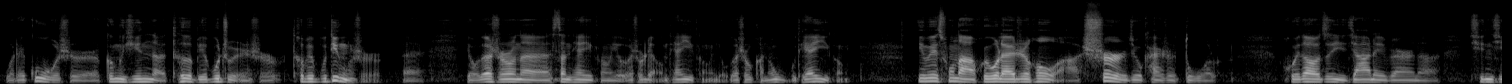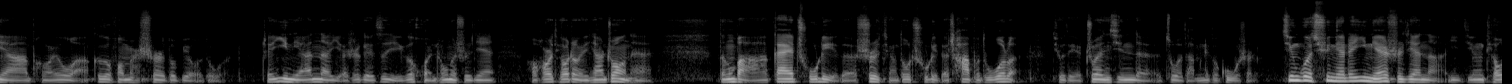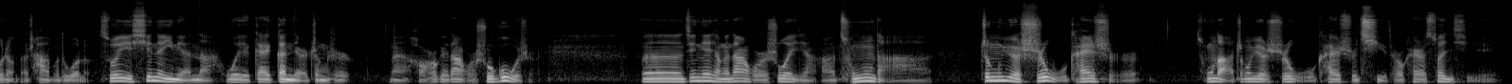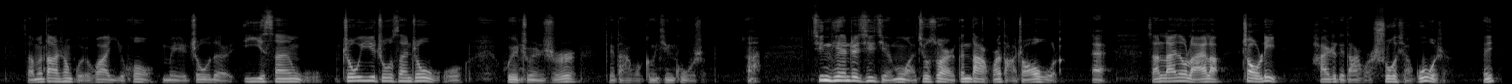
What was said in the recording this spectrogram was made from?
我这故事更新的特别不准时，特别不定时。哎，有的时候呢三天一更，有的时候两天一更，有的时候可能五天一更。因为从哪回过来之后啊，事儿就开始多了。回到自己家这边呢，亲戚啊、朋友啊，各个方面事儿都比较多。这一年呢，也是给自己一个缓冲的时间，好好调整一下状态。等把该处理的事情都处理的差不多了，就得专心的做咱们这个故事了。经过去年这一年时间呢，已经调整的差不多了，所以新的一年呢，我也该干点正事儿，哎，好好给大伙儿说故事。嗯，今天想跟大伙儿说一下啊，从打正月十五开始，从打正月十五开始起头开始算起，咱们大圣鬼话以后每周的一三五，周一周三周五会准时。给大伙更新故事啊！今天这期节目啊，就算是跟大伙打招呼了。哎，咱来都来了，照例还是给大伙说个小故事。哎，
